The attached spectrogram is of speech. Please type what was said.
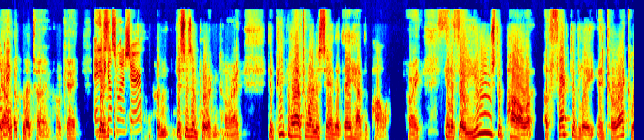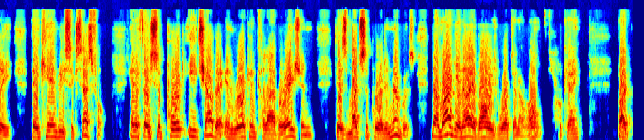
Yeah, a little more time, okay? Anything Does- else you want to share? Um, This is important, all right? The people have to understand that they have the power, all right? Yes. And if they use the power effectively and correctly, they can be successful. And if they support each other and work in collaboration, there's much support in numbers. Now, Margie and I have always worked on our own, okay? But,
